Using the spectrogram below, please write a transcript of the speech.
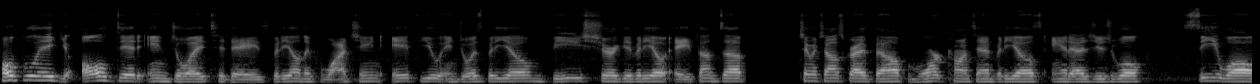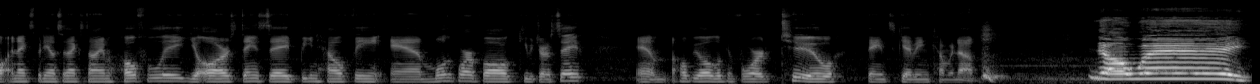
Hopefully, you all did enjoy today's video. Thanks for watching. If you enjoyed this video, be sure to give video a thumbs up. Check my channel, subscribe bell for more content videos. And as usual, see you all in the next video until next time. Hopefully, you all are staying safe, being healthy, and most important of all, keep each other safe. And I hope you're all looking forward to Thanksgiving coming up. No way!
